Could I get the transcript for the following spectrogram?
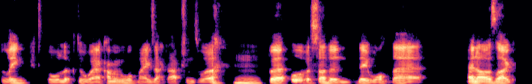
blinked or looked away. I can't remember what my exact actions were Mhm. but all of a sudden they weren't there. And I was like,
